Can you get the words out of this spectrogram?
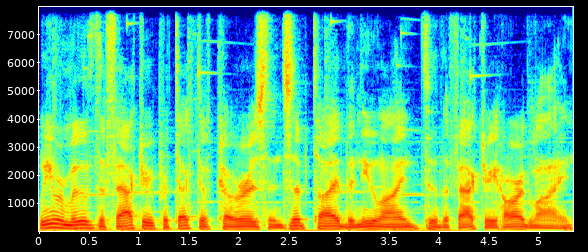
We removed the factory protective covers and zip tied the new line to the factory hard line.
